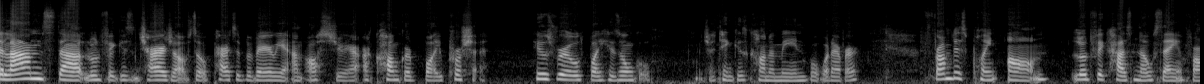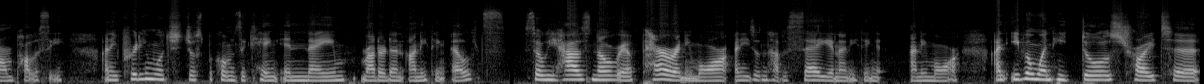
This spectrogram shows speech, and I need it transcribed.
the lands that Ludwig is in charge of, so parts of Bavaria and Austria, are conquered by Prussia, who was ruled by his uncle, which I think is kind of mean, but whatever. From this point on, Ludwig has no say in foreign policy, and he pretty much just becomes a king in name rather than anything else. So he has no real power anymore, and he doesn't have a say in anything anymore. And even when he does try to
